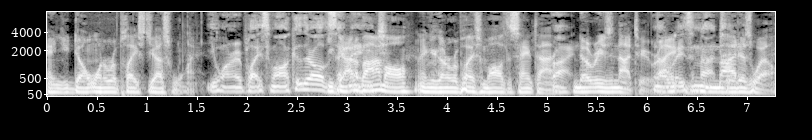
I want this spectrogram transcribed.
And you don't want to replace just one. You want to replace them all because they're all the You same. got to buy them all, and you're going to replace them all at the same time. Right. No reason not to, right? reason not to. Might as well.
